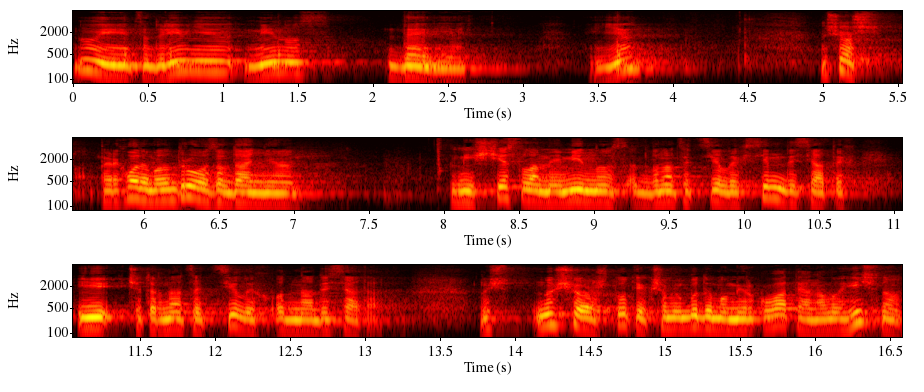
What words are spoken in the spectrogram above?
Ну і це дорівнює мінус 9. Є. Ну що ж, переходимо до другого завдання. Між числами мінус 12,7 і 14,1. Ну, Ну що ж, тут, якщо ми будемо міркувати аналогічно,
